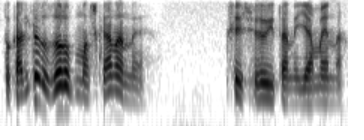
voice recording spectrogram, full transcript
το καλύτερο δώρο που μας κάνανε, ξέρεις ποιο ήταν για μένα.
